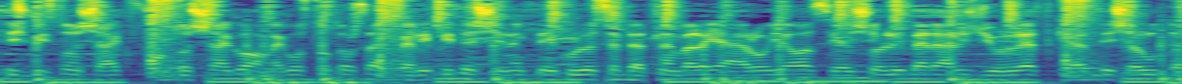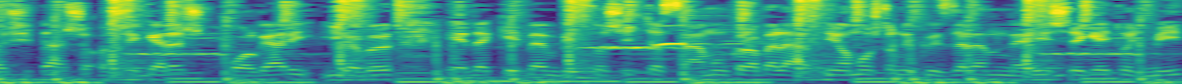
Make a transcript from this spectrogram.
és biztonság fontossága a megosztott ország felépítésének nélkül összetetlen vele járója a szélső liberális és elutasítása a sikeres polgári jövő érdekében biztosítja számunkra belátni a mostani küzdelem nehézségeit, hogy mi,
